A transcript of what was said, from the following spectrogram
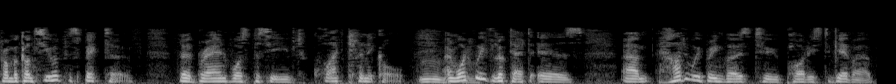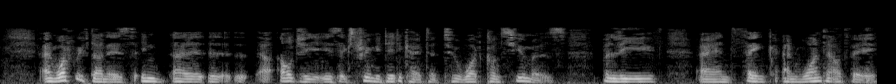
from a consumer perspective, the brand was perceived quite clinical. Mm-hmm. And what we've looked at is um, how do we bring those two parties together? And what we've done is, in, uh, uh, LG is extremely dedicated to what consumers believe and think and want out there.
